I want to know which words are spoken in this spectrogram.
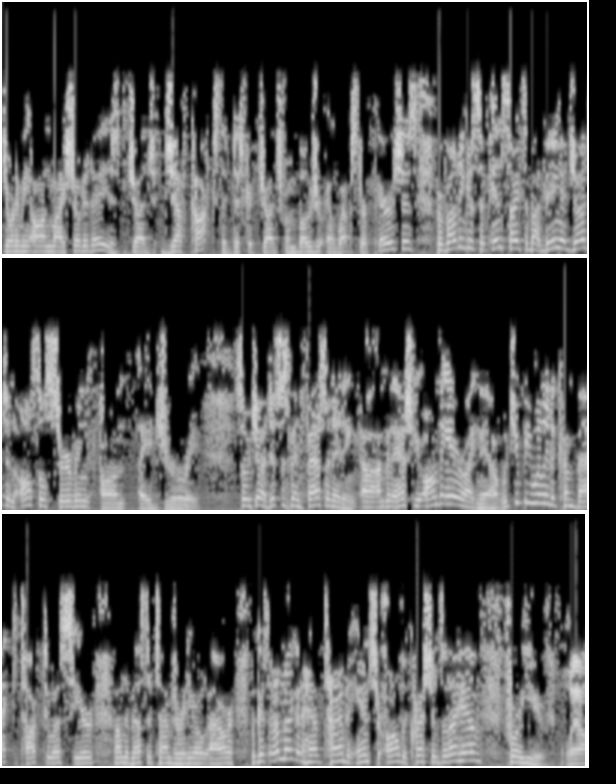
Joining me on my show today is Judge Jeff Cox, the district judge from Bossier and Webster parishes, providing us some insights about being a judge and also serving on a jury. So, Judge, this has been fascinating. Uh, I'm going to ask you on the air right now, would you be willing to come back to talk to us here on the Best of Times Radio Hour? Because I'm not going to have time to answer all the questions that I have for you. Well,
